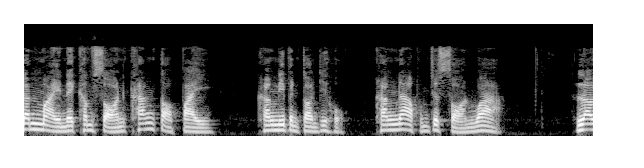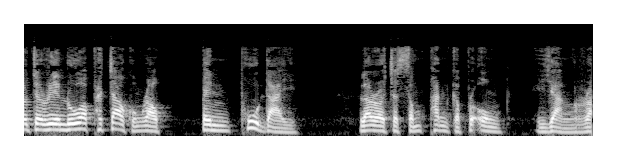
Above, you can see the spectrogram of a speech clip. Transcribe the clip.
กันใหม่ในคำสอนครั้งต่อไป ครั้งนี้เป็นตอนที่ 6 ครั้งหน้าผมจะสอนว่า เราจะเรียนรู้ว่าพระเจ้าของเราเป็นผู้ใด แล้วเราจะสัมพันธ์กับพระองค์อย่างไร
